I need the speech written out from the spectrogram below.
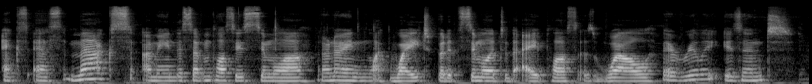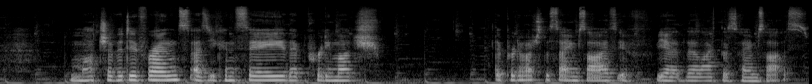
XS Max. I mean, the 7 Plus is similar, I don't know in like weight, but it's similar to the 8 Plus as well. There really isn't much of a difference. As you can see, they're pretty much they're pretty much the same size if, yeah, they're like the same size.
